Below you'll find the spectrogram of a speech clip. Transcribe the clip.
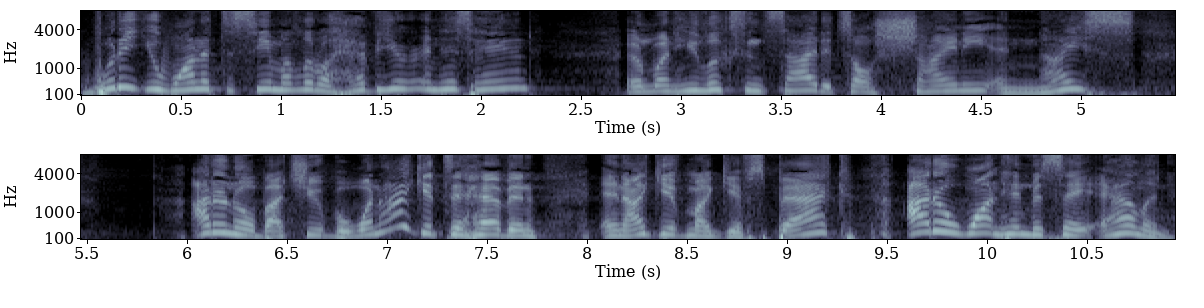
wouldn't you want it to seem a little heavier in His hand? And when He looks inside, it's all shiny and nice. I don't know about you, but when I get to heaven and I give my gifts back, I don't want him to say, Allen,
